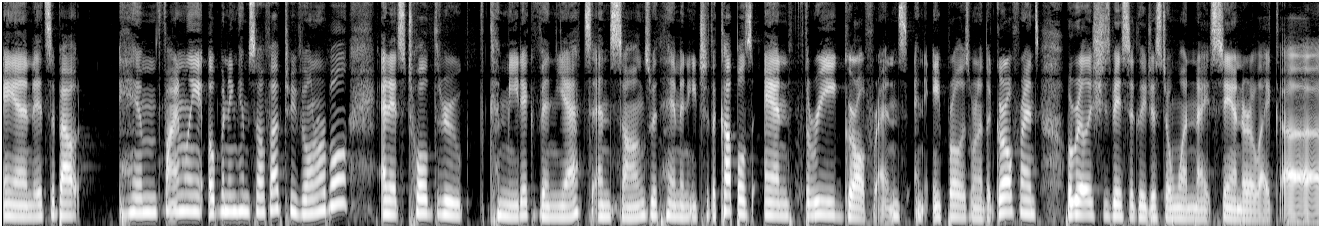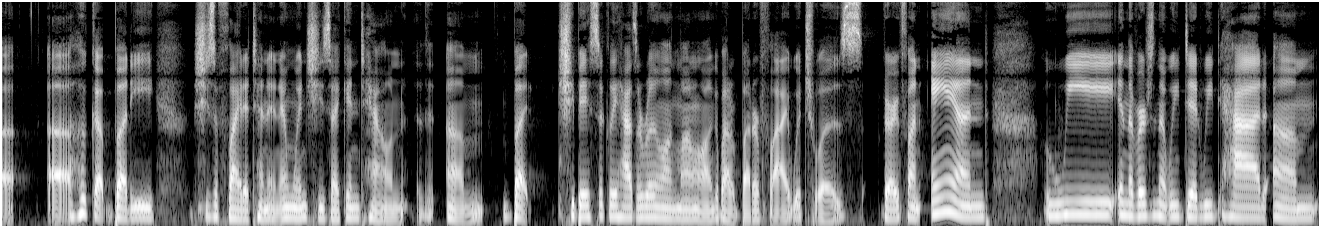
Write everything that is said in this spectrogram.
and it's about him finally opening himself up to be vulnerable, and it's told through comedic vignettes and songs with him and each of the couples and three girlfriends. And April is one of the girlfriends. Well, really, she's basically just a one night stand or like a, a hookup buddy. She's a flight attendant, and when she's like in town, um, but she basically has a really long monologue about a butterfly, which was very fun. And we, in the version that we did, we had um,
